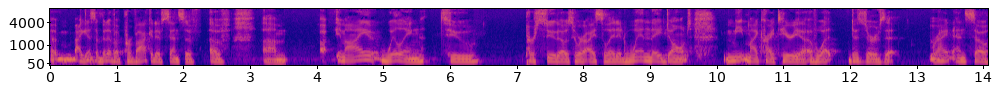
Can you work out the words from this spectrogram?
um, I guess a bit of a provocative sense of of um, uh, am I willing to pursue those who are isolated when they don't meet my criteria of what deserves it right and so uh,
